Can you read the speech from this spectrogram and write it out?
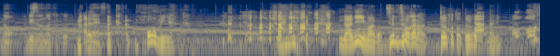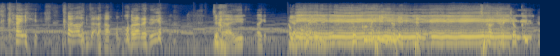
ー、のリズムの曲、あれじゃないですか。ホーミー。何何今の全然わからん。どういうことどういうこと何音階奏でたら怒られるやん。じゃあ、リズムだけ。いや、ご。曲名言えって。じゃあ、曲。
